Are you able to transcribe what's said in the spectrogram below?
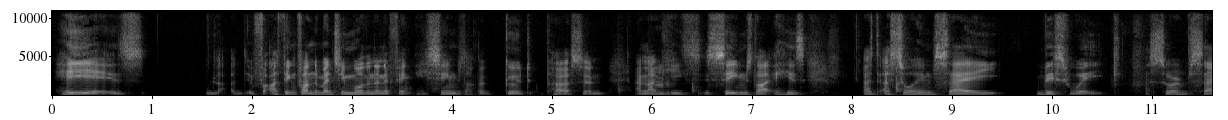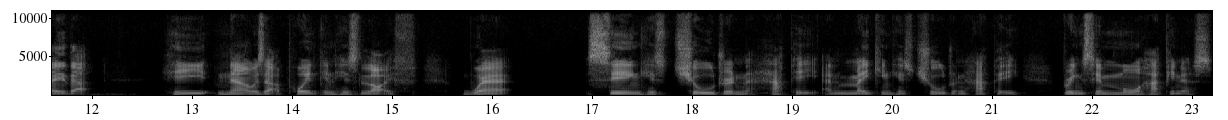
He is. I think fundamentally more than anything, he seems like a good person, and like hmm. he seems like his. I, I saw him say this week. I saw him say that he now is at a point in his life where seeing his children happy and making his children happy brings him more happiness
